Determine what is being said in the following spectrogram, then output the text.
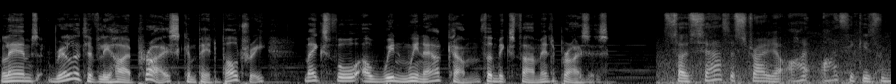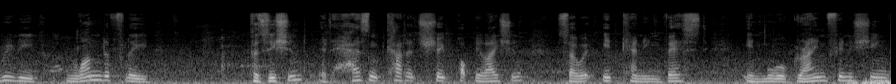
Lamb's relatively high price compared to poultry makes for a win-win outcome for mixed farm enterprises. So South Australia, I, I think, is really wonderfully positioned. It hasn't cut its sheep population so it, it can invest in more grain finishing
